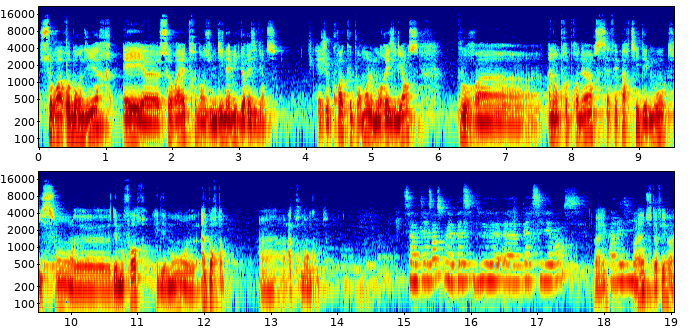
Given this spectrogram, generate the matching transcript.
saura rebondir et euh, saura être dans une dynamique de résilience. Et je crois que pour moi, le mot résilience, pour un entrepreneur, ça fait partie des mots qui sont des mots forts et des mots importants à, prendre en compte. C'est intéressant parce qu'on a passé de euh, persévérance à résilience. Oui, tout à fait. Ouais.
